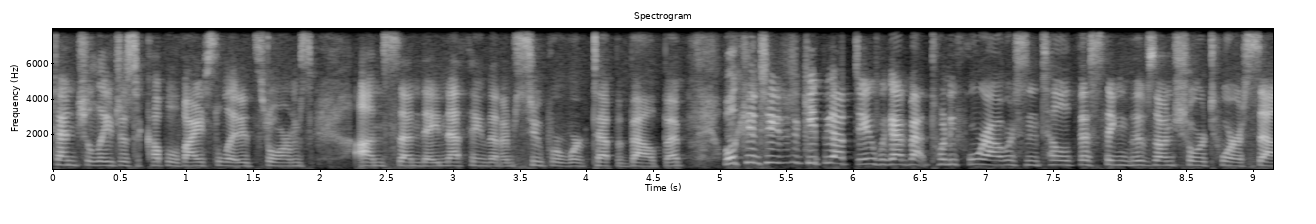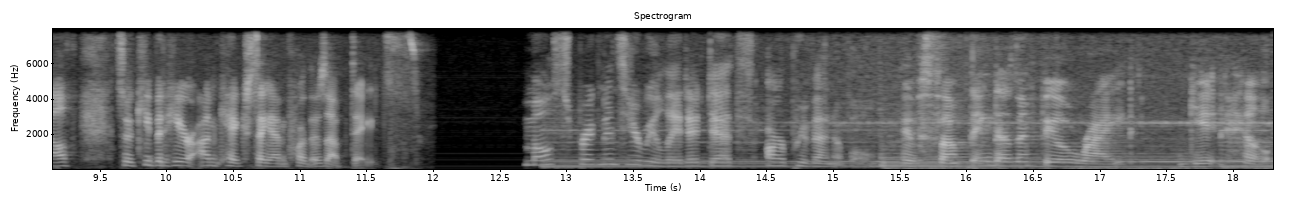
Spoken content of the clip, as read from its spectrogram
potentially just a couple of isolated storms on Sunday. Nothing that I'm super worked up about, but we'll continue to keep you updated. We got about 24 hours until this thing moves on shore to our south. So keep it here on KXAN for those updates. Most pregnancy related deaths are preventable. If something doesn't feel right, get help.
